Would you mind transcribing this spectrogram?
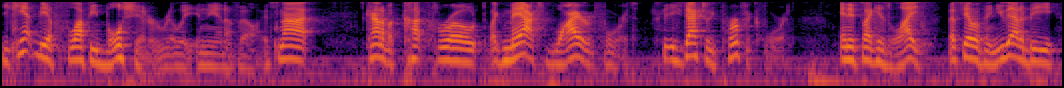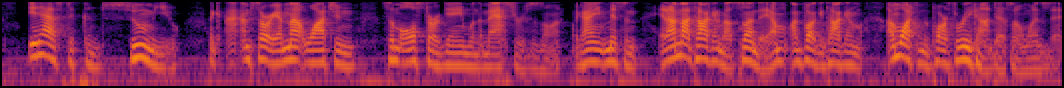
You can't be a fluffy bullshitter really in the NFL. It's not. It's kind of a cutthroat. Like Mayock's wired for it. He's actually perfect for it, and it's like his life. That's the other thing. You got to be. It has to consume you. Like I- I'm sorry, I'm not watching some All Star game when the Masters is on. Like I ain't missing. And I'm not talking about Sunday. I'm, I'm fucking talking. I'm watching the par three contest on Wednesday.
